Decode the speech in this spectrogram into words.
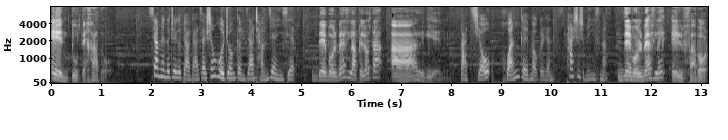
en tu tejado. ”下面的这个表达在生活中更加常见一些，Devolver la pelota a alguien. 把球还给某个人，它是什么意思呢？ Devolverle el favor.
